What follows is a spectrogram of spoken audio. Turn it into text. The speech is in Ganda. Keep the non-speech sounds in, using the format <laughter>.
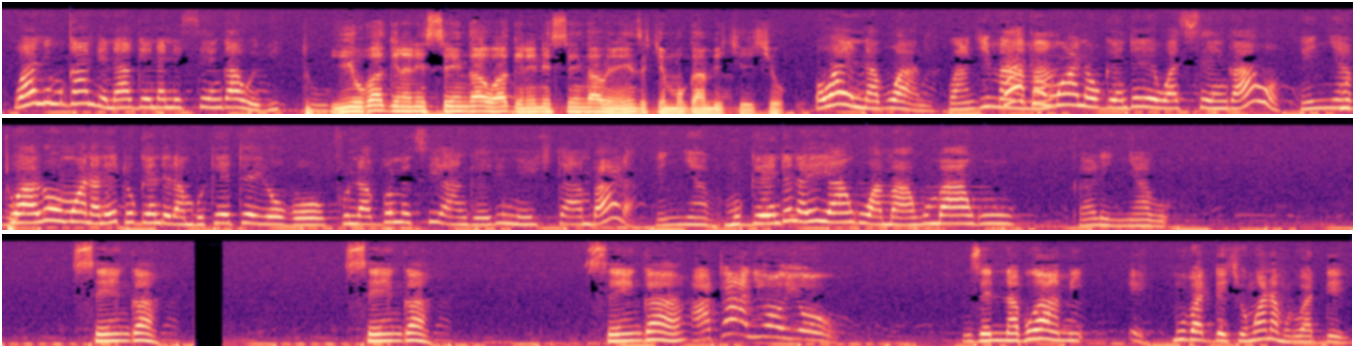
Wandimugambye n'agenda ne ssengaawe bittu. Ye oba agenda ne sengaawe agende ne sengaawe naye nze kyemugambye kyekyo owaye nabwami wangi kwata maama omwana ogendere ewa ssengaawo ennyabo mutwale omwana naye togendera mu buteeteeyo obwo funa gomesi yange eri n'ekitambaala. Ennyabo mugende naye yanguwa mangu mangu kale ennyabo senga senga. Senga. Ate ani oyo? Nze nabwami Eh, mubadde ki? Omwana mulwadde?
